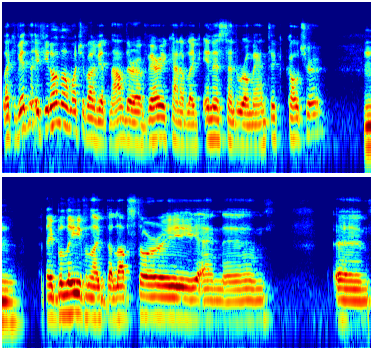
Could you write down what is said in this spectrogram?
like Vietnam if you don't know much about Vietnam, they're a very kind of like innocent romantic culture. Mm. they believe in like the love story and um, um,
